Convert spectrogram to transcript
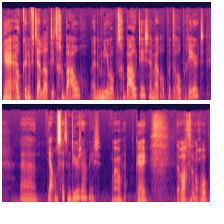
ja, ja. ook kunnen vertellen dat dit gebouw, de manier waarop het gebouwd is en waarop het opereert, uh, ja, ontzettend duurzaam is. Wauw, oké. Okay. Daar wachten we nog op.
